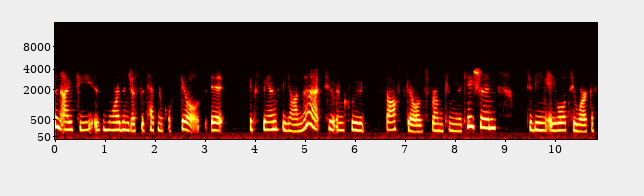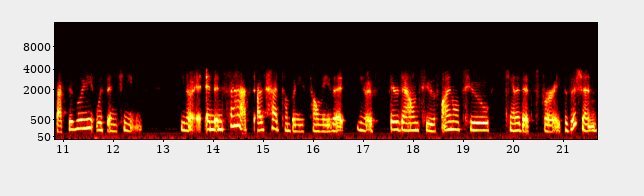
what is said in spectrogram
in IT is more than just the technical skills. It expands beyond that to include soft skills from communication to being able to work effectively within teams. You know, and in fact, I've had companies tell me that, you know, if they're down to the final two candidates for a position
